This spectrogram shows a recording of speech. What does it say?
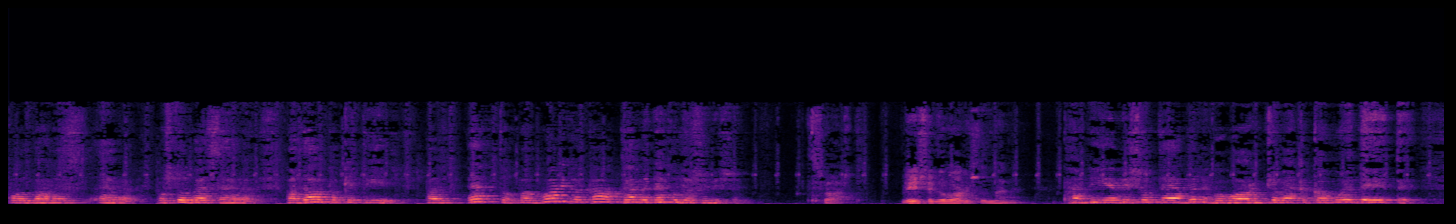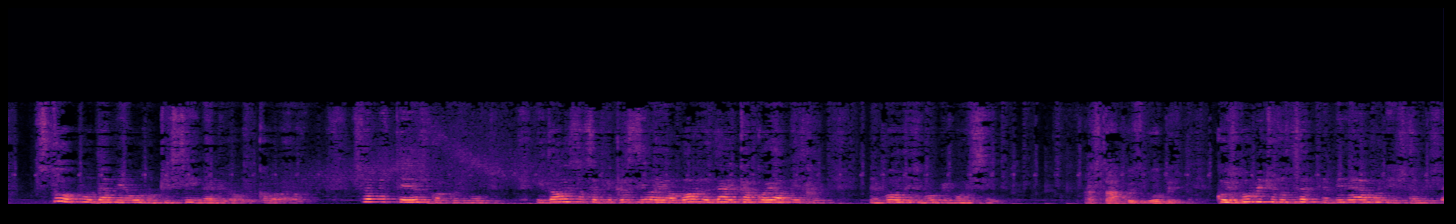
po 12 evra, po 120 evra, pa dao paketić, pa eto, pa voli ga kao tebe neko još i više. Svašta. Više ga voliš od mene. Pa nije više od tebe, nego volim čoveka kao moje dete. Sto put da mi je unuk i sin, ne bi ga uliko voleo. Sve mi je teško ako izgubim. I dole sam se prekrstila i ovolio, daj kako ja mislim, ne vodi izgubi moj sin. A šta ako izgubi? Ko izgubit ću do crkve, mi nemamo ništa više.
